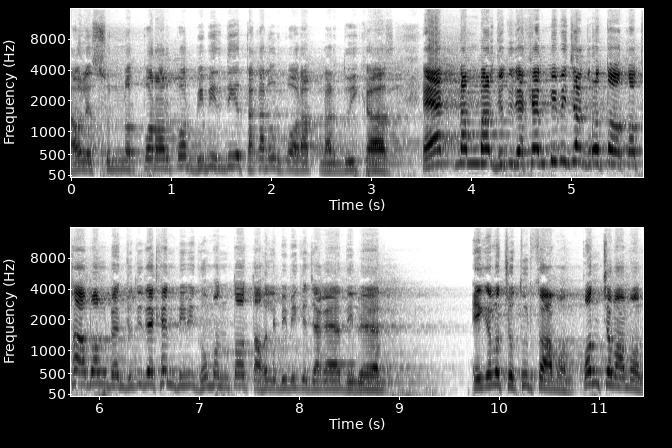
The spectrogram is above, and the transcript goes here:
তাহলে সুন্নত পড়ার পর বিবির দিকে তাকানোর পর আপনার দুই কাজ। এক নাম্বার, যদি দেখেন বিবি জাগ্রত, কথা বলবেন। যদি দেখেন বিবি ঘুমন্ত, তাহলে বিবিকে জাগায় দিবেন। এই গেল চতুর্থ আমল, পঞ্চম আমল।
